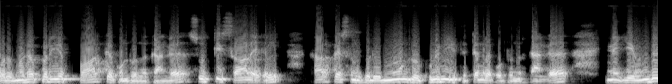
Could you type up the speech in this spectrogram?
ஒரு மிகப்பெரிய பார்க்கை கொண்டு வந்திருக்காங்க. சுத்தி சாலைகள் கார்பரேஷன் கூடிய மூன்று குடிநீர் திட்டங்களை கொண்டு வந்திருக்காங்க. இன்னைக்கு வந்து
